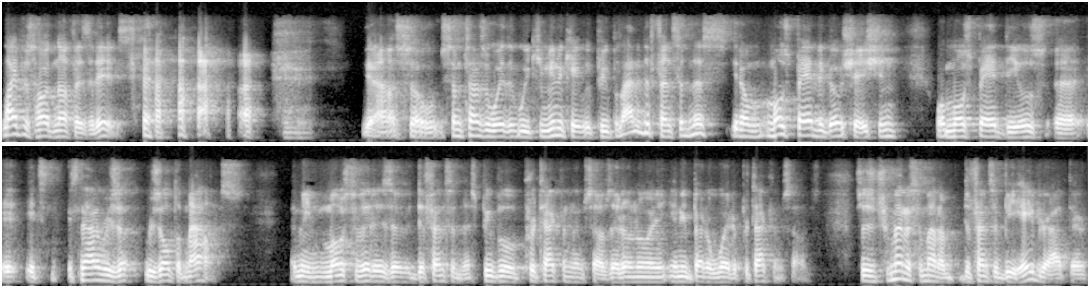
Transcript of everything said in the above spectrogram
Life is hard enough as it is. you know, so sometimes the way that we communicate with people out of defensiveness, you know, most bad negotiation or most bad deals, uh, it, it's it's not a resu- result of malice. I mean, most of it is a defensiveness. People protecting themselves. They don't know any, any better way to protect themselves. So there's a tremendous amount of defensive behavior out there,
